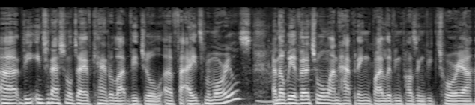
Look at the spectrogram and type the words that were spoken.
uh, the International Day of Candlelight Vigil uh, for AIDS memorials, and there'll be a virtual one happening by Living Positive Victoria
